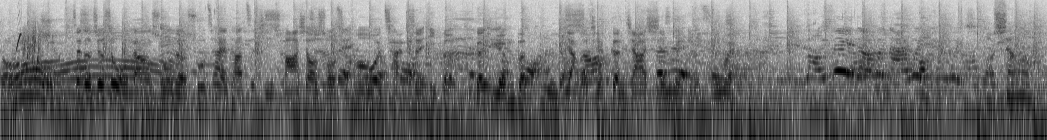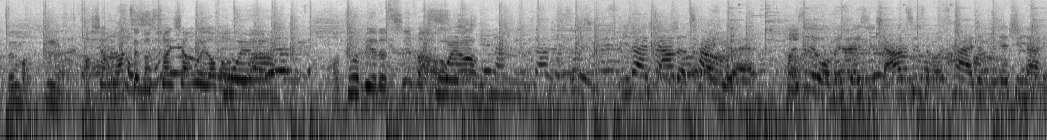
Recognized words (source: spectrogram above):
哦。这个就是我刚刚说的，蔬菜它自己发酵熟成后会产生一个跟原本不一样，而且更加鲜美的滋味。老一辈的会拿来喂喂吃，好香哦！真的吗？嗯，好香，它整个酸香味都跑出来了。好特别的吃法啊，天然冰箱就是宜娜家的菜园，就是我们随时想要吃什么菜就直接去那里，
